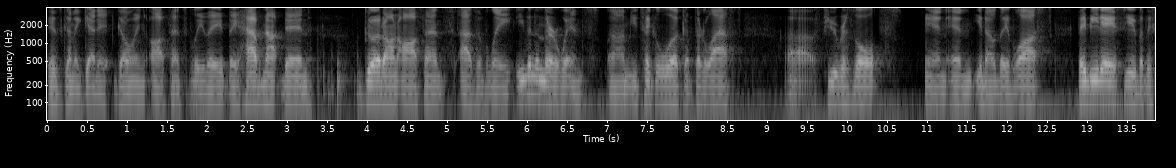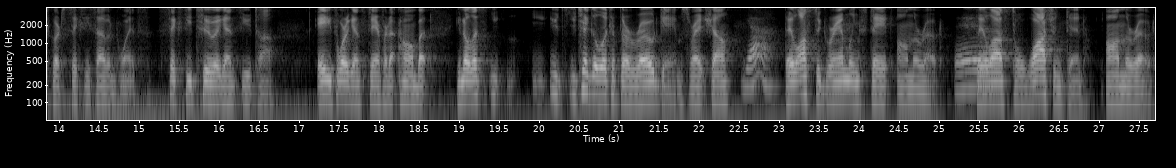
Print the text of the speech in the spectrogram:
is going to get it going offensively. They they have not been good on offense as of late, even in their wins. Um, you take a look at their last uh, few results, and and you know they've lost. They beat ASU, but they scored 67 points, 62 against Utah, 84 against Stanford at home. But you know, let's you, you, take a look at their road games, right, Shell? Yeah. They lost to Grambling State on the road. They lost to Washington on the road.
